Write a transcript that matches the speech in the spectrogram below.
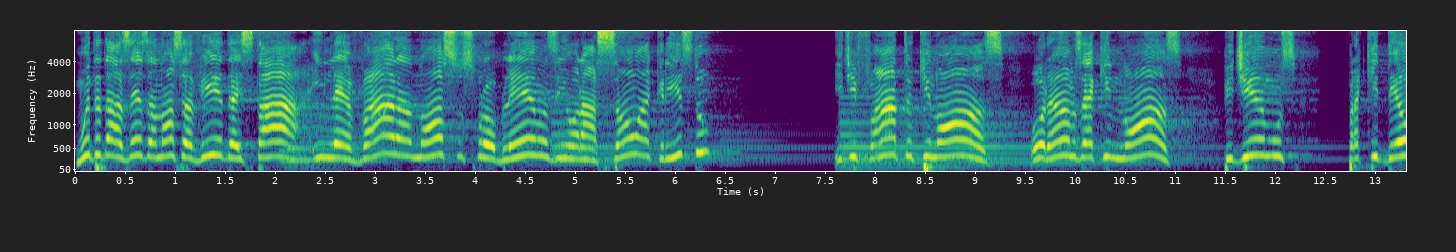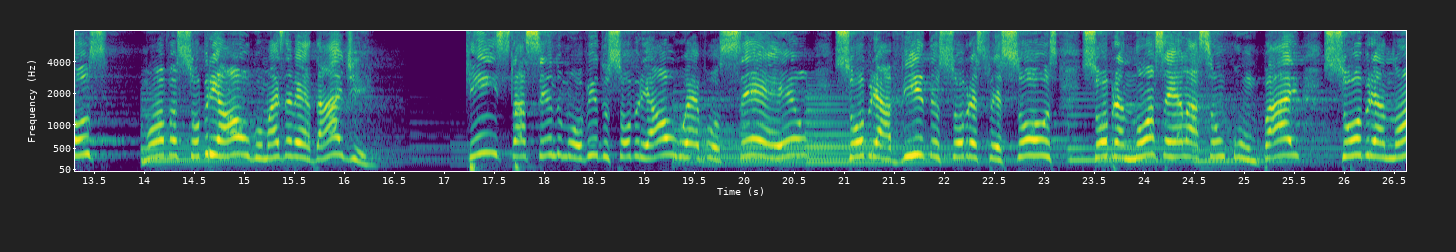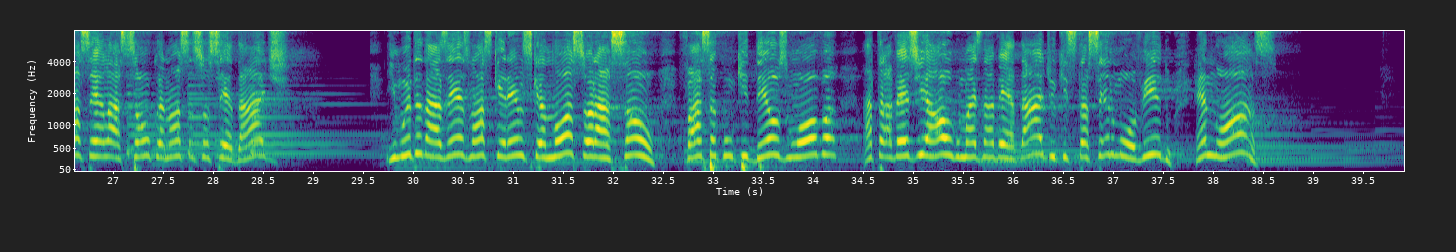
Muitas das vezes a nossa vida está em levar nossos problemas em oração a Cristo, e de fato que nós oramos é que nós pedimos para que Deus mova sobre algo, mas na verdade, quem está sendo movido sobre algo é você, é eu, sobre a vida, sobre as pessoas, sobre a nossa relação com o Pai, sobre a nossa relação com a nossa sociedade. E muitas das vezes nós queremos que a nossa oração faça com que Deus mova através de algo, mas na verdade o que está sendo movido é nós.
